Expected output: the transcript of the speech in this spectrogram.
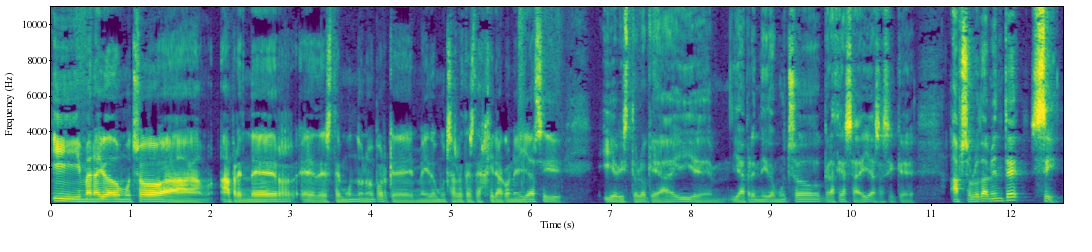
y me han ayudado mucho a, aprender eh, de este mundo, ¿no? Porque me he ido muchas veces de gira con ellas y, he visto lo que hay eh, y he aprendido mucho gracias a ellas, así que absolutamente sí.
